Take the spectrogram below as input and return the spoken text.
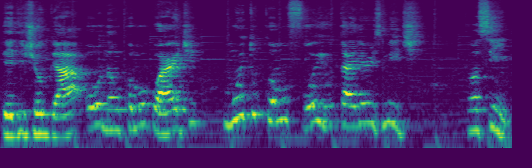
dele jogar ou não como guard, muito como foi o Tyler Smith. Então assim,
